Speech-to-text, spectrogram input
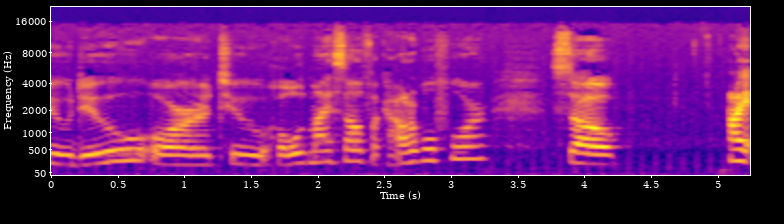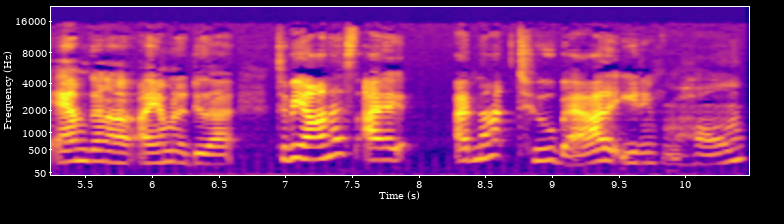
to do or to hold myself accountable for. So I am gonna I am gonna do that. To be honest, I I'm not too bad at eating from home,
